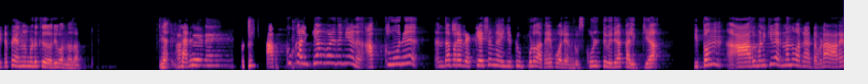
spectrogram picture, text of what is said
പിന്നെ ഇപ്പൊ ഞങ്ങൾ ഇങ്ങോട്ട് കേറി വന്നതാ. അക്കു കളിക്കാൻ പോയത് തന്നെയാണ്. അക്കുവിന് എന്താ പറയാ വെക്കേഷൻ കഴിഞ്ഞിട്ട് ഇപ്പോഴും അതേപോലെയാണ്. സ്കൂൾ ഇട്ട് വരിക കളിക്കുക. ഇപ്പം ആറു മണിക്ക് വരണം എന്ന് പറഞ്ഞ കേട്ടോ ഇവിടെ ആറേ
